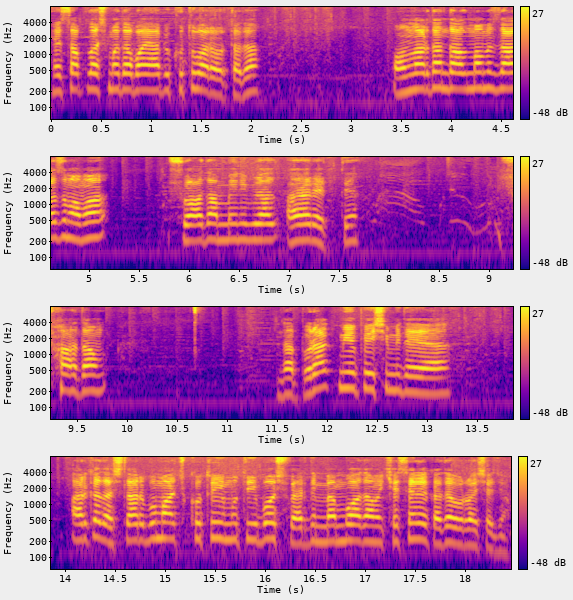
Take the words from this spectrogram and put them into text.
hesaplaşmada baya bir kutu var ortada. Onlardan da almamız lazım ama şu adam beni biraz ayar etti. Şu adam da bırakmıyor peşimi de ya. Arkadaşlar bu maç kutuyu mutuyu boş verdim. Ben bu adamı kesene kadar uğraşacağım.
